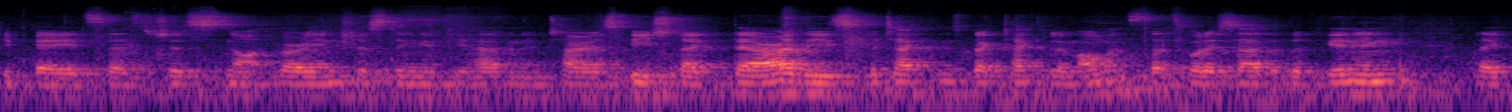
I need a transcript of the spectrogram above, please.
debates. That's just not very interesting if you have an entire speech. Like there are these spectacular moments. That's what I said at the beginning like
